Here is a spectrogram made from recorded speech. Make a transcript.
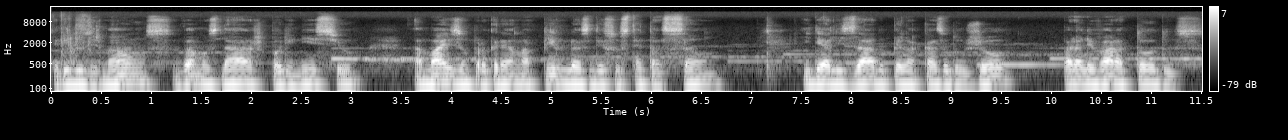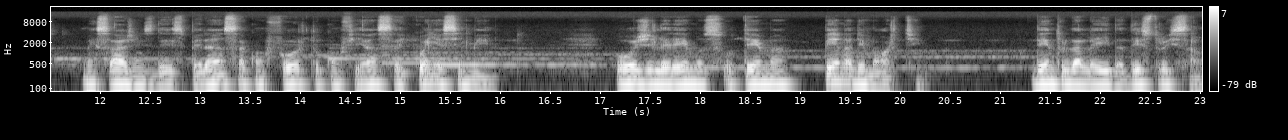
Queridos irmãos, vamos dar por início a mais um programa Pílulas de Sustentação, idealizado pela Casa do Jô para levar a todos mensagens de esperança, conforto, confiança e conhecimento. Hoje leremos o tema Pena de Morte, dentro da lei da destruição.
